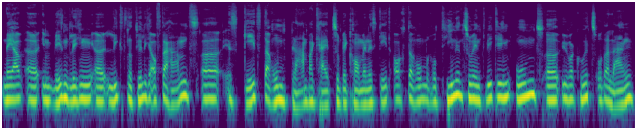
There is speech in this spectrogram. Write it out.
Naja, äh, im Wesentlichen äh, liegt es natürlich auf der Hand. Äh, es geht darum, Planbarkeit zu bekommen. Es geht auch darum, Routinen zu entwickeln und äh, über kurz oder lang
